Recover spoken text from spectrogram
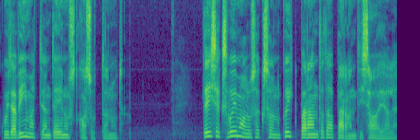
kui ta viimati on teenust kasutanud. teiseks võimaluseks on kõik pärandada pärandisaajale.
